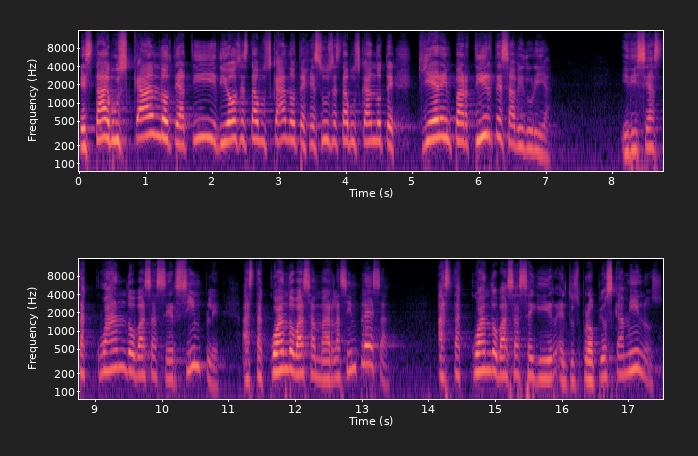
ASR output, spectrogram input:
está buscándote a ti, Dios está buscándote, Jesús está buscándote, quiere impartirte sabiduría. Y dice, ¿hasta cuándo vas a ser simple? ¿Hasta cuándo vas a amar la simpleza? ¿Hasta cuándo vas a seguir en tus propios caminos?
